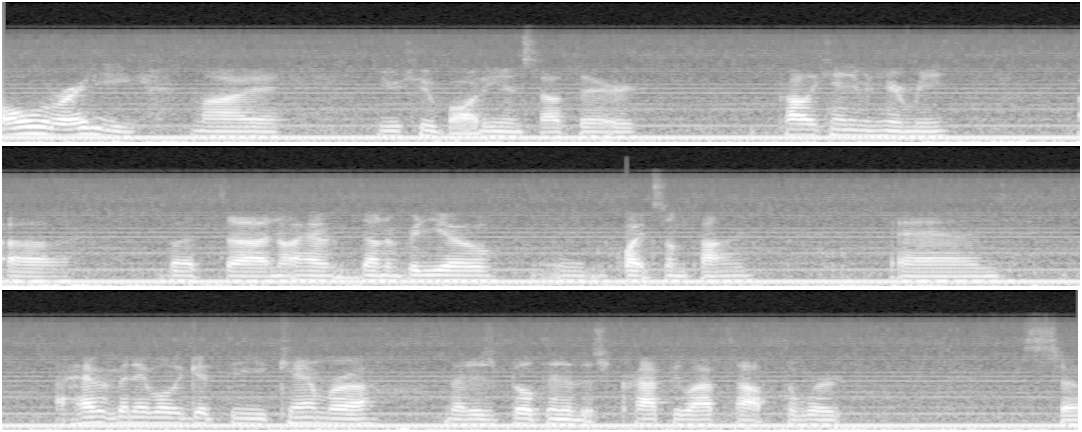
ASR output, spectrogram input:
Alrighty, my YouTube audience out there probably can't even hear me, uh, but uh, no, I haven't done a video in quite some time, and I haven't been able to get the camera that is built into this crappy laptop to work. So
